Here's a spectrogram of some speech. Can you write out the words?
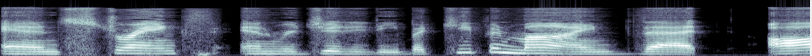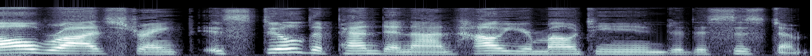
and strength and rigidity. But keep in mind that all rod strength is still dependent on how you're mounting into the system.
